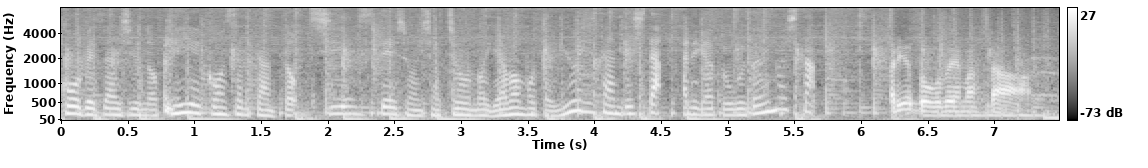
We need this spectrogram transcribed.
神戸在住の経営コンサルタント CF ステーション社長の山本裕二さんでした。ありがとうございました。ありがとうございました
